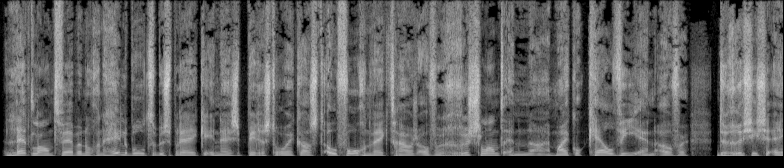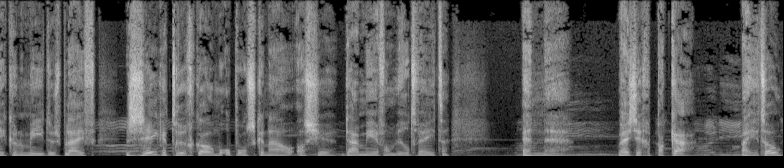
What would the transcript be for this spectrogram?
Letland. We hebben nog een heleboel te bespreken in deze perestrooikast. Ook volgende week trouwens over Rusland en Michael Kelvy en over de Russische economie. Dus blijf zeker terugkomen op ons kanaal als je daar meer van wilt weten. En wij zeggen paka, ajeto.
